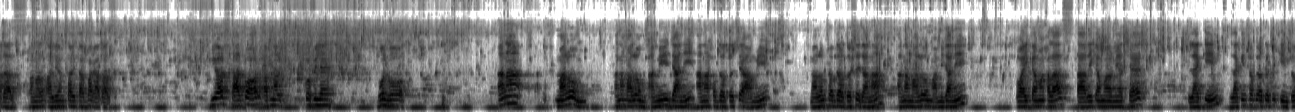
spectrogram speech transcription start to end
আদার্স। আলিয়াম সারি তাব্বাক আদার্স বিয়ার্স তারপর আপনার কপিলে বলব, আনা মালুম আনা মালুম, আমি জানি, আনা শব্দ অর্থ হচ্ছে আমি, মালুম শব্দ অর্থ হচ্ছে জানা, আনা মালুম, আমি জানি, ওয়াইকামা খালাস তারিকামার মেয়াদ শেষ, লাকিন লাকিন শব্দ অর্থ হচ্ছে কিন্তু,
